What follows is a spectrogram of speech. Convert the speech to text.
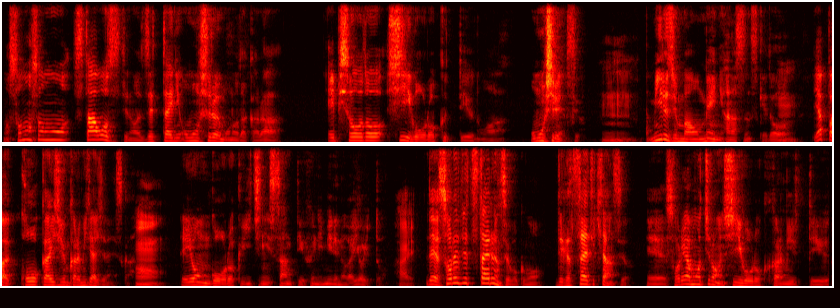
もうそもそもスターウォーズっていうのは絶対に面白いものだから、エピソード C56 っていうのは面白いんですよ。うん。見る順番をメインに話すんですけど、うんやっぱ公開順から見たいじゃないですか。うん。で、4、5、6、1、2、3っていう風に見るのが良いと。はい。で、それで伝えるんですよ、僕も。てか伝えてきたんですよ。えーそれはもちろん C56 から見るっていう。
